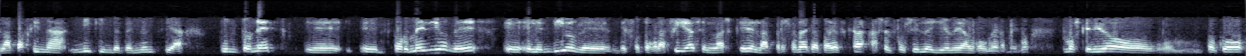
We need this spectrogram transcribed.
la página nicindependencia.net eh, eh, por medio de el envío de, fotografías en las que la persona que aparezca a ser posible lleve algo verde ¿no? hemos querido un poco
